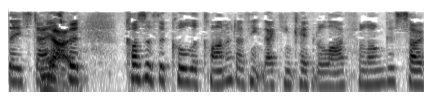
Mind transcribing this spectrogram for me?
these days. Mm. No. But because of the cooler climate, I think they can keep it alive for longer. So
